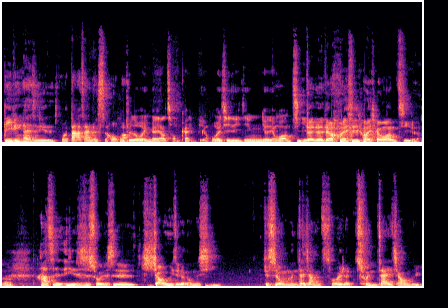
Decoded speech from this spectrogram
第一遍看是我大三的时候吧。我觉得我应该要重看一遍，我其实已经有点忘记了。对对对，我也是完全忘记了。嗯，他是意思是说，就是焦虑这个东西。就是我们在讲所谓的存在焦虑，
